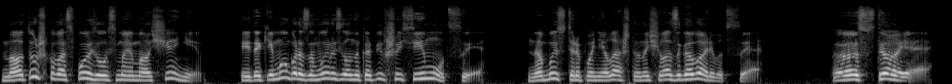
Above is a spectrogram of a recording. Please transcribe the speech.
Молотушка воспользовалась моим молчанием и таким образом выразила накопившиеся эмоции, но быстро поняла, что начала заговариваться. «Пустое!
